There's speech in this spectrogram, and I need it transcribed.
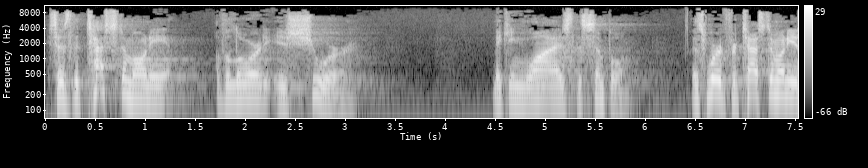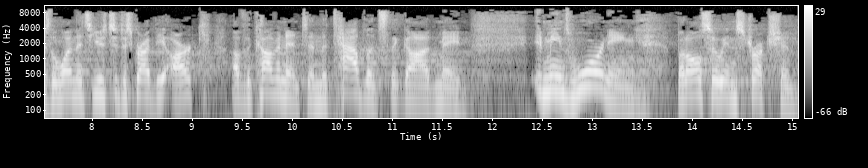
He says, the testimony of the Lord is sure, making wise the simple. This word for testimony is the one that's used to describe the Ark of the Covenant and the tablets that God made. It means warning, but also instruction.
